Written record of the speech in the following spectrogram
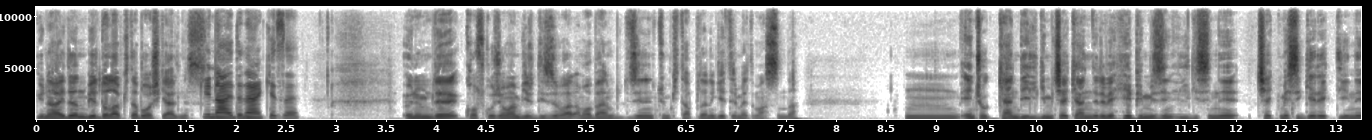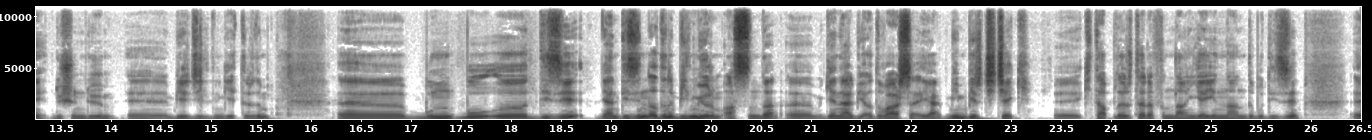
Günaydın Bir Dolap Kitabı hoş geldiniz. Günaydın herkese. Önümde koskocaman bir dizi var ama ben bu dizinin tüm kitaplarını getirmedim aslında. Hmm, en çok kendi ilgimi çekenleri ve hepimizin ilgisini çekmesi gerektiğini düşündüğüm e, bir cildini getirdim. E, bu bu e, dizi yani dizinin adını bilmiyorum aslında e, genel bir adı varsa eğer. Binbir Çiçek e, kitapları tarafından yayınlandı bu dizi. E,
